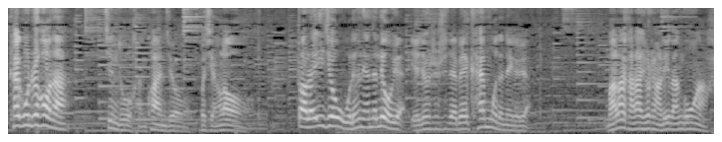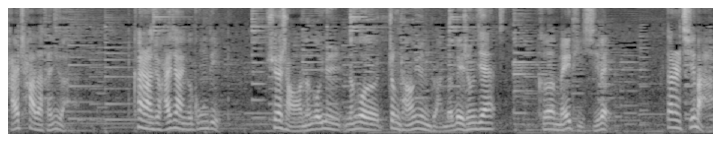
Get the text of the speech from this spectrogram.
开工之后呢？进度很快就不行喽。到了一九五零年的六月，也就是世界杯开幕的那个月，马拉卡纳球场离完工啊还差得很远，看上去还像一个工地，缺少能够运能够正常运转的卫生间和媒体席位。但是起码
